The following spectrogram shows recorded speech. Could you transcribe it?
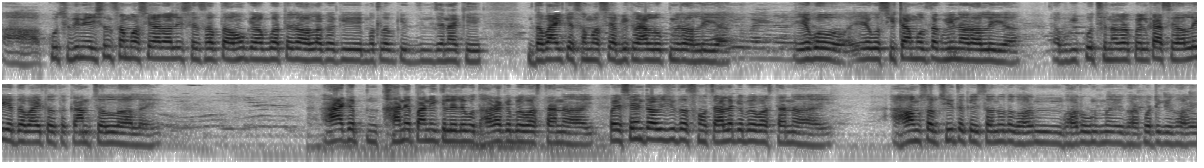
आ कुछ दिन ऐसा समस्या रही से सब तऽ अहूँके अवगत रहलक कि मतलब कि जेना कि दवाई के समस्या विकराल रूप में रहली है एगो एगो सीटामोल तक भी न रहली है अब कि कुछ नगर पालिका से अलै दवाई तक तऽ काम चल रहल। है अहाँके खाने पानी के लेल एगो धारा के व्यवस्था न है पेशेंट अबै तऽ शौचालय के व्यवस्था न है आ हम सब छी तऽ कैसनो तऽ घर घर उरमे घरपट्टी के घर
